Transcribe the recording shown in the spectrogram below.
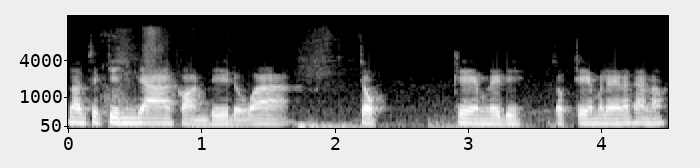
เราจะกินยาก่อนดีหรือว่า จบเกมเลยดี จบเกมไปเลยแล้วกันเนาะ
